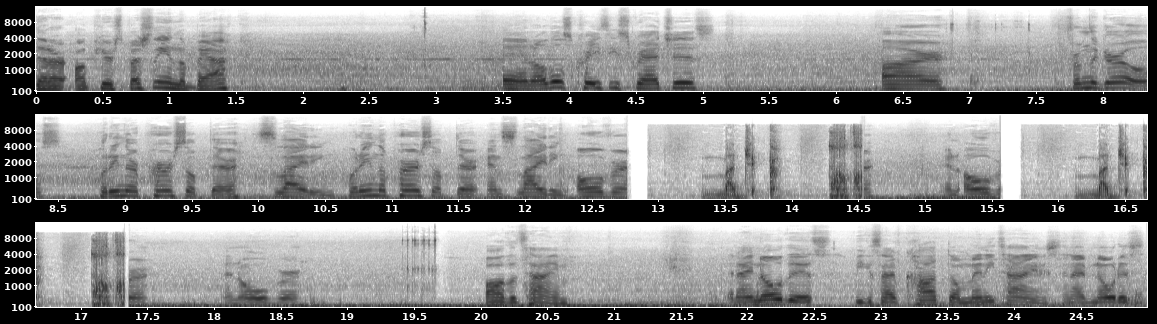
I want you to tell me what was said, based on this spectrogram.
that are up here especially in the back. And all those crazy scratches are from the girls putting their purse up there sliding putting the purse up there and sliding over magic. and over magic. over and over all the time. And I know this because I've caught them many times and I've noticed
